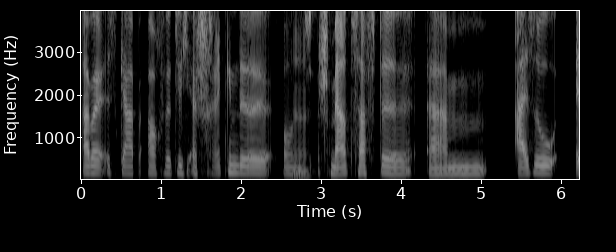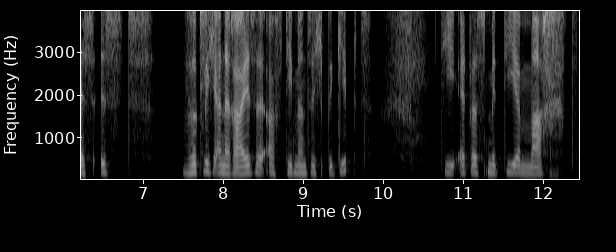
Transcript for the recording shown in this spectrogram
aber es gab auch wirklich erschreckende und ja. schmerzhafte. Ähm, also es ist wirklich eine Reise, auf die man sich begibt, die etwas mit dir macht,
